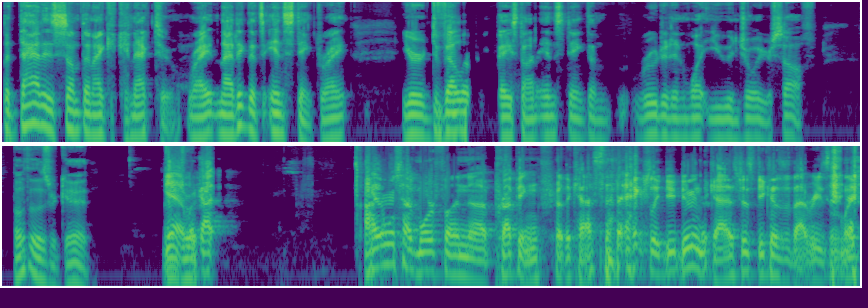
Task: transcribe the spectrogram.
but that is something i could connect to right? And i think that's instinct right? You're mm-hmm. developing based on instinct and rooted in what you enjoy yourself. Both of those are good. I yeah, like I. I almost have more fun uh, prepping for the cast than I actually do doing the cast, just because of that reason. Like,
